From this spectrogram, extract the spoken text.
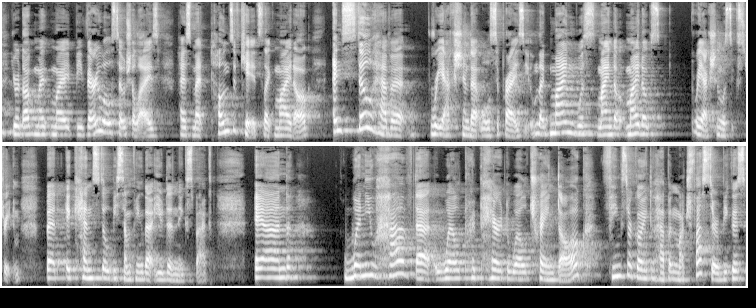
Your dog might, might be very well socialized, has met tons of kids like my dog, and still have a reaction that will surprise you. Like mine was, my, dog, my dog's reaction was extreme, but it can still be something that you didn't expect. And when you have that well prepared, well trained dog, things are going to happen much faster because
